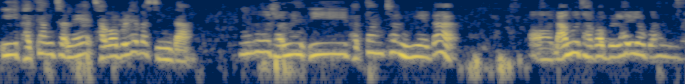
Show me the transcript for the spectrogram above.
이 바탕천에 작업을 해봤습니다. 그리고 저는 이 바탕천 위에다 어, 나무 작업을 하려고 하는데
